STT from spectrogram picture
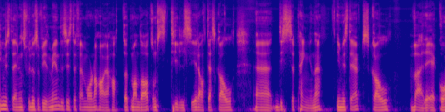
investeringsfilosofien min de siste fem årene har jeg hatt et mandat som tilsier at jeg skal disse pengene investert skal være EK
